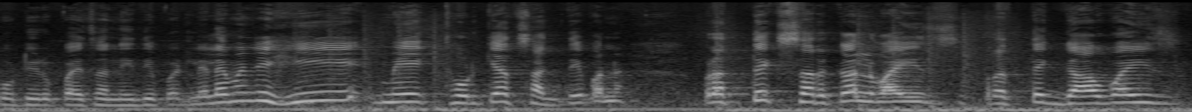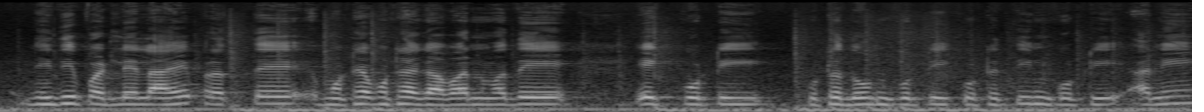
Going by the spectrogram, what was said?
कोटी रुपयाचा निधी पडलेला आहे. म्हणजे ही मी एक थोडक्यात सांगते पण प्रत्येक सर्कल वाईज प्रत्येक गाव वाईज निधी पडलेला आहे. प्रत्येक मोठ्या मोठ्या गावांमध्ये एक कोटी कुठं दोन कोटी कुठं तीन कोटी आणि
